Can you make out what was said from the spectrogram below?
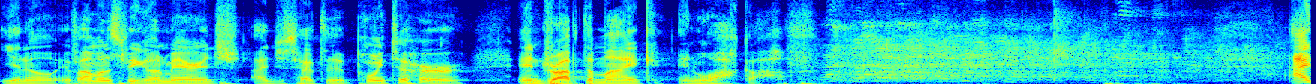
you know, if I'm going to speak on marriage, I just have to point to her and drop the mic and walk off. I,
